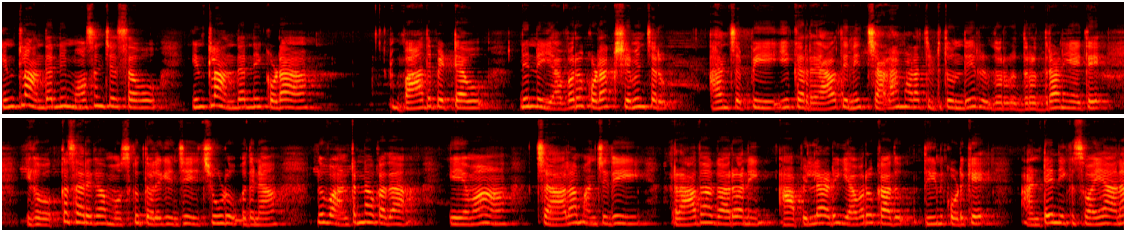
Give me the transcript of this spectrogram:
ఇంట్లో అందరినీ మోసం చేసావు ఇంట్లో అందరినీ కూడా బాధ పెట్టావు నిన్ను ఎవరు కూడా క్షమించరు అని చెప్పి ఇక రేవతిని చాలా మడ తిట్టుతుంది రుద్రాణి అయితే. ఇక ఒక్కసారిగా ముసుగు తొలగించి చూడు వదిన నువ్వు అంటున్నావు కదా ఏమా చాలా మంచిది రాధా గారు అని. ఆ పిల్లాడు ఎవరు కాదు దీని కొడుకే. అంటే నీకు స్వయాన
